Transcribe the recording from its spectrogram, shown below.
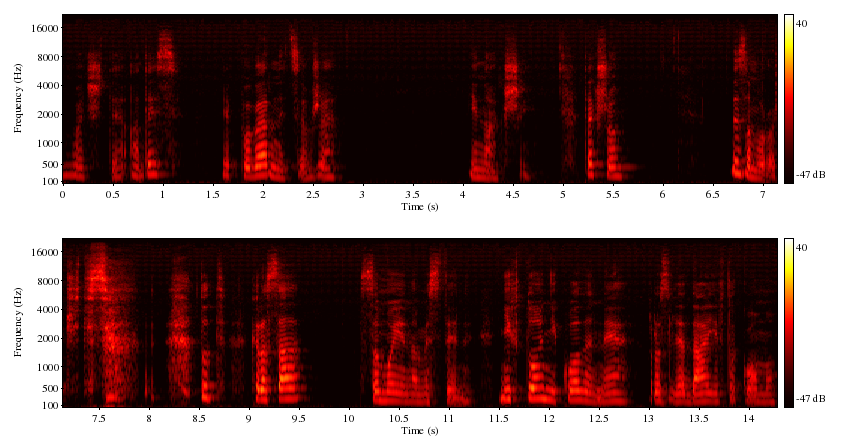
бачите, а десь як повернеться вже інакший. Так що не заморочуйтеся. Тут краса самої намистини. Ніхто ніколи не розглядає в такому,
